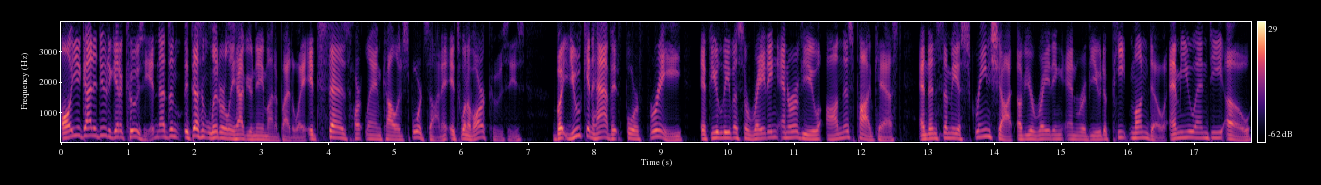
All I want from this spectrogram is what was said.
All you got to do to get a koozie, it doesn't, it doesn't literally have your name on it, by the way. It says Heartland College Sports on it. It's one of our koozies, but you can have it for free if you leave us a rating and a review on this podcast and then send me a screenshot of your rating and review to Pete Mundo, M U N D O,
